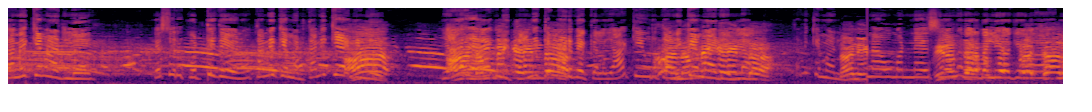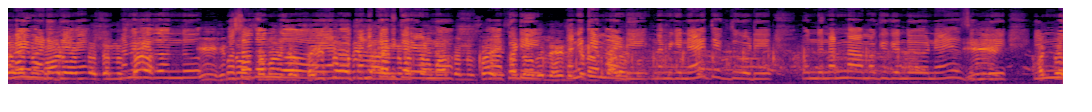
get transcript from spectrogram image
ತನಿಖೆ ಮಾಡ್ಲಿ. ಹೆಸರು ಕೊಟ್ಟಿದ್ದೇನು? ತನಿಖೆ ಮಾಡಿ ತನಿಖೆ ಮಾಡಿ ಆಗಲಿ. ಯಾರೇ ತನಿಖೆ ಮಾಡ್ಬೇಕಲ್ಲ? ಯಾಕೆ ಇವರು ತನಿಖೆ ಮಾಡಿಲ್ಲ? ತನಿಖೆ ಮಾಡಿ. ನಾನು ನಾವು ಮೊನ್ನೆ ಸಿಎಂ ಬಳಿ ಹೋಗಿ ಮನವಿ ಮಾಡಿದ್ದೇವೆ. ನಮಗೆ ಅದೊಂದು ಹಿಂದೂ ಹೊಸದೊಂದು ತನಿಖಾಧಿಕಾರಿಗಳನ್ನು ಕೊಡಿ ತನಿಖೆ ಮಾಡಿ ನಮಗೆ ನ್ಯಾಯ ತೆಗೆದು ಕೊಡಿ ಒಂದು ನನ್ನ ಮಗುಗೆ ಒಂದು ನ್ಯಾಯ ಸಿಗಲಿ. ಇನ್ನು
